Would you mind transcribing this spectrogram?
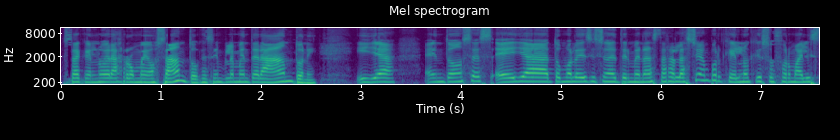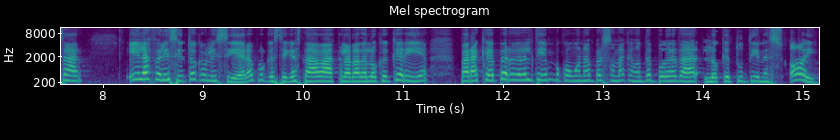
o sea que él no era Romeo Santos, que simplemente era Anthony, y ya, entonces ella ella tomó la decisión de terminar esta relación porque él no quiso formalizar. Y la felicito que lo hiciera porque sí que estaba clara de lo que quería. ¿Para qué perder el tiempo con una persona que no te puede dar lo que tú tienes hoy?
